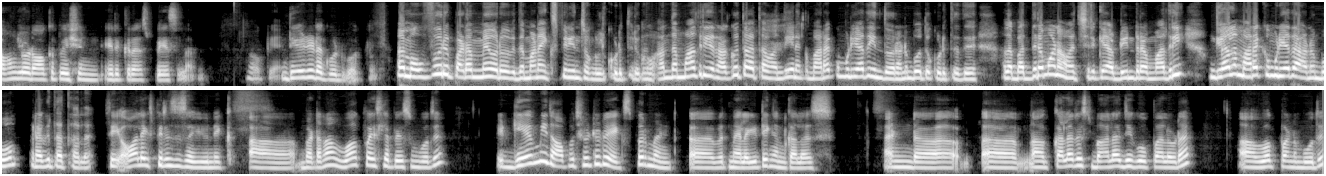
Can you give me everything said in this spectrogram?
அவங்களோட ஆக்குபேஷன் இருக்கிற ஸ்பேஸ்ல நம்ம ஒவ்வொரு படமே ஒரு விதமான எக்ஸ்பீரியன்ஸ் உங்களுக்கு கொடுத்துருக்கோம். அந்த மாதிரி ரகுதாத்தா வந்து எனக்கு மறக்க முடியாத இந்த ஒரு அனுபவத்தை கொடுத்தது. அதை பத்திரமா நான் வச்சிருக்கேன் அப்படின்ற மாதிரி உங்களால மறக்க முடியாத அனுபவம் ரகுதாத்தால see all experiences are unique. Uh, but ஆனால் ஒர்க் வைஸ்ல பேசும்போது gave me the opportunity to experiment uh, with my lighting and colors. And நான் கலரிஸ்ட் பாலாஜி கோபாலோட ஒர்க் பண்ணும்போது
